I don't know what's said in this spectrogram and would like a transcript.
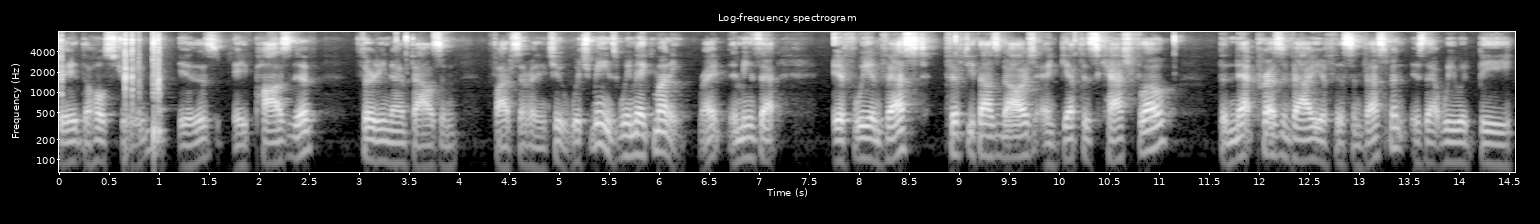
shade the whole stream, is a positive 39,572, which means we make money, right? It means that if we invest $50,000 and get this cash flow, the net present value of this investment is that we would be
